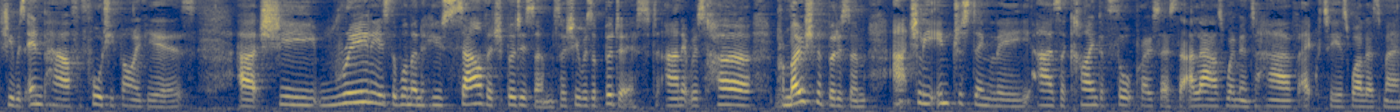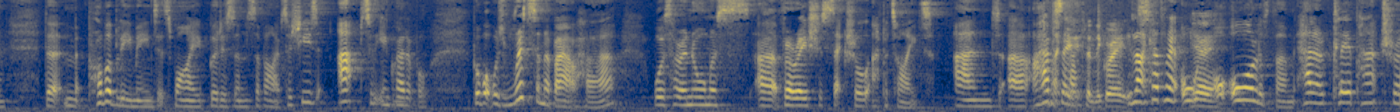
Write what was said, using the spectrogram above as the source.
She was in power for 45 years. Uh, she really is the woman who salvaged Buddhism. So she was a Buddhist, and it was her promotion of Buddhism, actually, interestingly, as a kind of thought process that allows women to have equity as well as men, that m- probably means it's why Buddhism survived. So she's absolutely incredible. But what was written about her was her enormous, uh, voracious sexual appetite. And uh, I have Like to say, Catherine the Great. like Catherine, all, Yeah. all, all of them. Helena, Cleopatra,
